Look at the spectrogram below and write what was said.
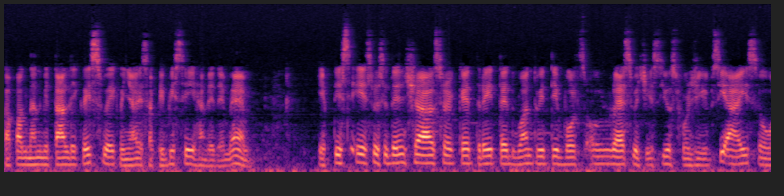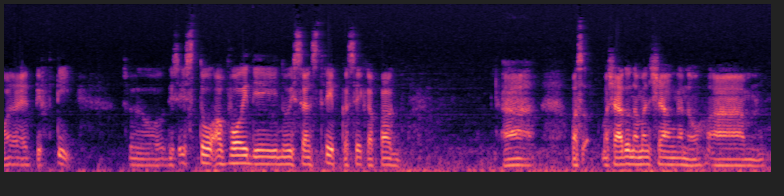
kapag non-metallic raceway, kunyari sa PVC, 100 mm. If this is residential circuit rated 120 volts or less which is used for GFCI, so 150. So this is to avoid the nuisance trip kasi kapag uh, mas, masyado naman siyang ano um,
